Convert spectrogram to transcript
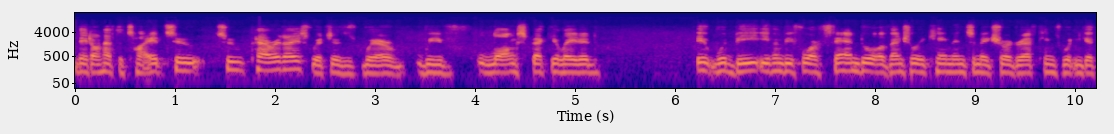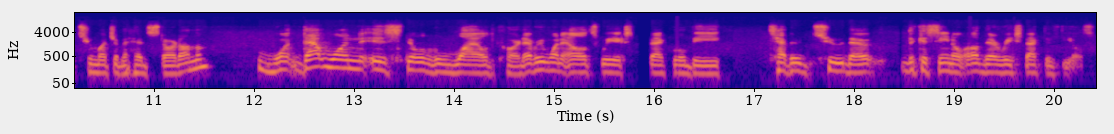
They don't have to tie it to to Par-A-Dice, which is where we've long speculated it would be even before FanDuel eventually came in to make sure DraftKings wouldn't get too much of a head start on them. One that one is still the wild card. Everyone else we expect will be tethered to the the casino of their respective deals.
